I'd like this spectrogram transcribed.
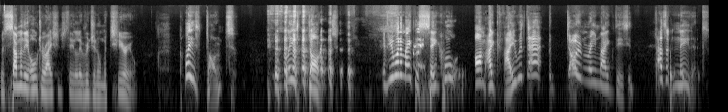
with some of the alterations to the original material. Please don't. Please don't. If you want to make a sequel, I'm okay with that, but don't remake this. It doesn't need it.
